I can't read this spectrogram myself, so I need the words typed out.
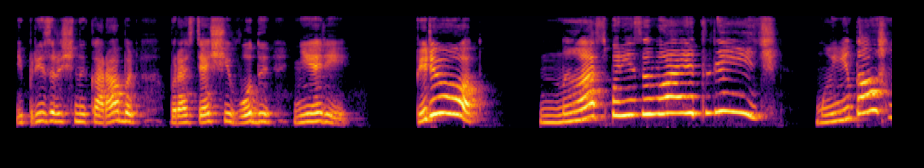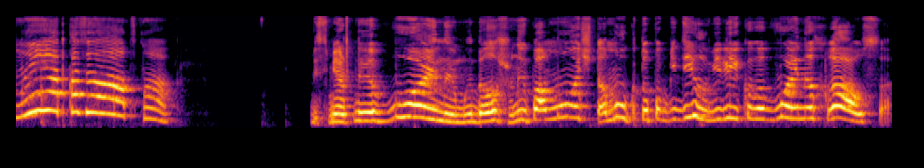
и призрачный корабль, бороздящий воды Нерии. «Вперед! Нас призывает Лич! Мы не должны отказаться!» «Бессмертные воины! Мы должны помочь тому, кто победил великого воина хаоса!»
